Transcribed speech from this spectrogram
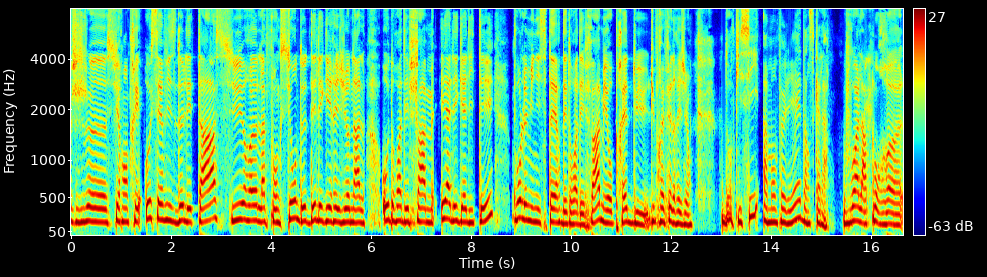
je suis rentrée au service de l'État sur la fonction de délégué régional aux droits des femmes et à l'égalité pour le ministère des droits des femmes et auprès du, du préfet de région. Donc ici, à Montpellier, dans ce cas-là. Voilà pour euh,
